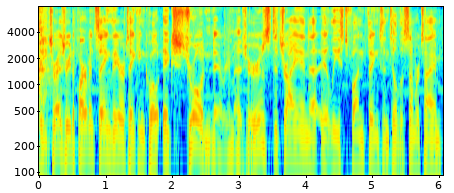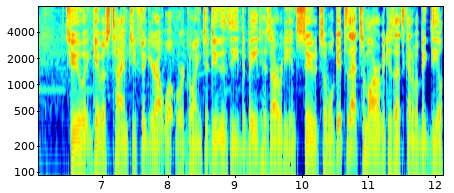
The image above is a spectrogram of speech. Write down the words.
the Treasury Department saying they are taking, quote, extraordinary measures to try and uh, at least fund things until the summertime to give us time to figure out what we're going to do. The debate has already ensued. So we'll get to that tomorrow because that's kind of a big deal.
